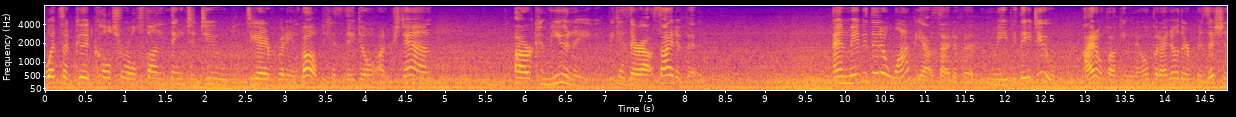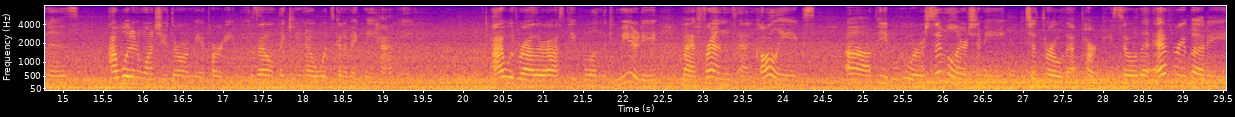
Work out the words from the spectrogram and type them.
what's a good cultural fun thing to do to get everybody involved because they don't understand our community because they're outside of it. And maybe they don't want to be outside of it. Maybe they do. I don't fucking know, but I know their position is I wouldn't want you throwing me a party because I don't think you know what's going to make me happy. I would rather ask people in the community, my friends and colleagues, uh, people who are similar to me, to throw that party so that everybody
